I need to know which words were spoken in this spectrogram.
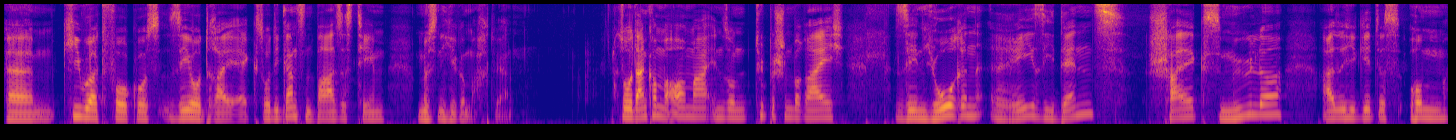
ähm, Keyword-Fokus, SEO-Dreieck, so die ganzen Basisthemen müssen hier gemacht werden. So, dann kommen wir auch mal in so einen typischen Bereich Seniorenresidenz, Schalksmühle. Also hier geht es um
